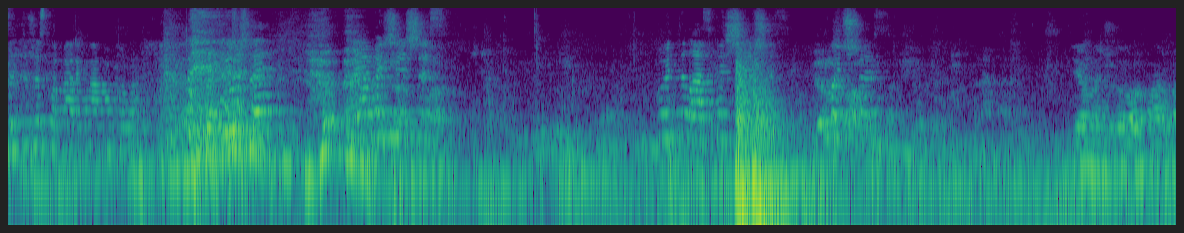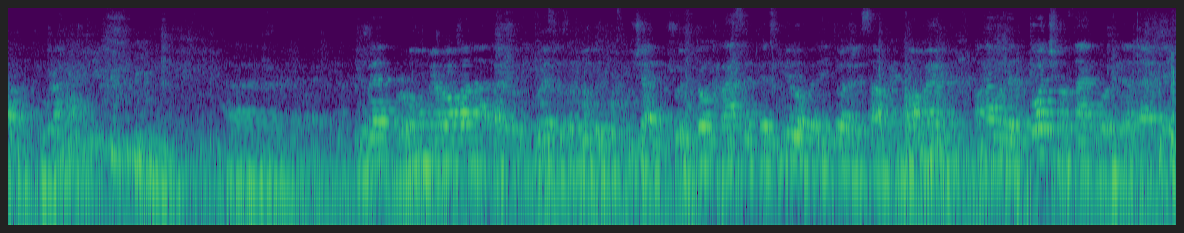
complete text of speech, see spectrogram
Це дуже слаба реклама була. Треба ще щось. Будьте ласка, ще щось. Хоч щось. Є вона чудова фарба натура. Е, Вже пронумерована, так що ви це забудете случайно щось докрасити, беріть той же самий номер. Вона буде точно так виглядати.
